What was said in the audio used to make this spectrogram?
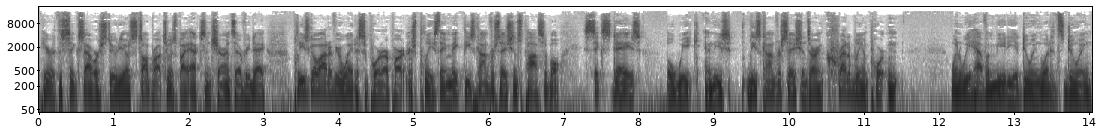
here at the Sig Sauer Studios. It's all brought to us by X Insurance every day. Please go out of your way to support our partners, please. They make these conversations possible six days a week. And these, these conversations are incredibly important when we have a media doing what it's doing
